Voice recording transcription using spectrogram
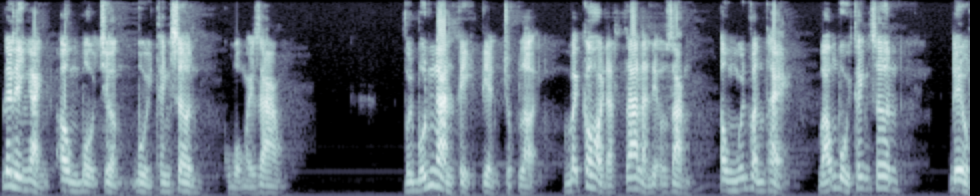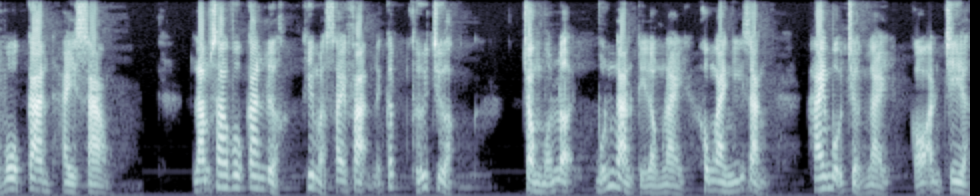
Đây là hình ảnh ông Bộ trưởng Bùi Thanh Sơn của Bộ Ngoại giao. Với 4.000 tỷ tiền trục lợi, vậy câu hỏi đặt ra là liệu rằng ông Nguyễn Văn Thể và ông Bùi Thanh Sơn đều vô can hay sao? Làm sao vô can được khi mà sai phạm đến cấp thứ trưởng? Trong món lợi 4.000 tỷ đồng này không ai nghĩ rằng hai bộ trưởng này có ăn chia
